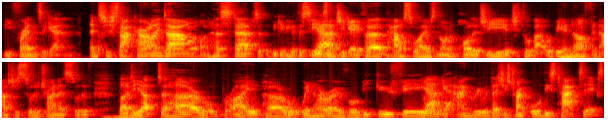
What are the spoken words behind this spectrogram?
be friends again. And she sat Caroline down on her steps at the beginning of the season. Yeah. She gave her housewives non-apology, and she thought that would be enough. And now she's sort of trying to sort of buddy up to her, or bribe her, or win her over, or be goofy, Yeah. or get angry with her. She's trying all these tactics,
